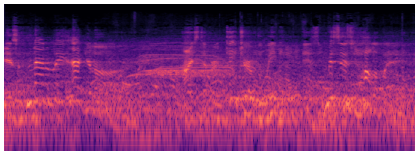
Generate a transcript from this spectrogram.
is Natalie Aguilar. High Stepper Teacher of the Week is Mrs. Holloway.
